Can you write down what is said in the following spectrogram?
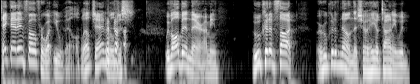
Take that info for what you will. Well, Chad, we'll just we've all been there. I mean, who could have thought or who could have known that Shohei Otani would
